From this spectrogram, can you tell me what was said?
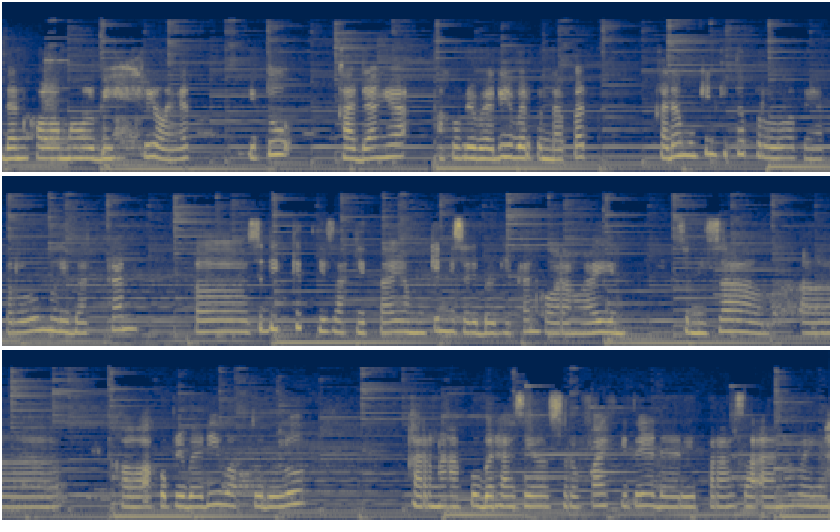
Dan kalau mau lebih relate itu kadang ya aku pribadi berpendapat kadang mungkin kita perlu apa ya perlu melibatkan uh, sedikit kisah kita yang mungkin bisa dibagikan ke orang lain. Semisal uh, kalau aku pribadi waktu dulu karena aku berhasil survive gitu ya dari perasaan apa ya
